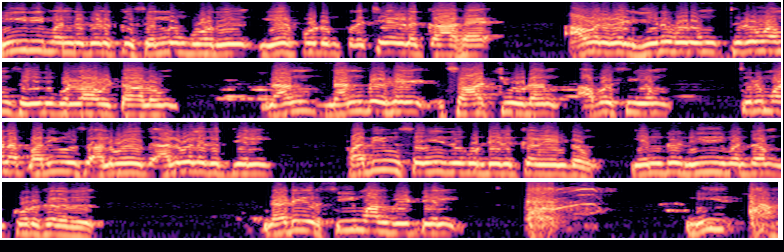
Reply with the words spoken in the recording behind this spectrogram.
நீதிமன்றங்களுக்கு செல்லும் போது ஏற்படும் பிரச்சனைகளுக்காக அவர்கள் இருவரும் திருமணம் செய்து கொள்ளாவிட்டாலும் நண்பர்கள் சாட்சியுடன் அவசியம் திருமண பதிவு அலுவலக அலுவலகத்தில் பதிவு செய்து கொண்டிருக்க வேண்டும் என்று நீதிமன்றம் கூறுகிறது. நடிகர் சீமான் வீட்டில் நீ-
